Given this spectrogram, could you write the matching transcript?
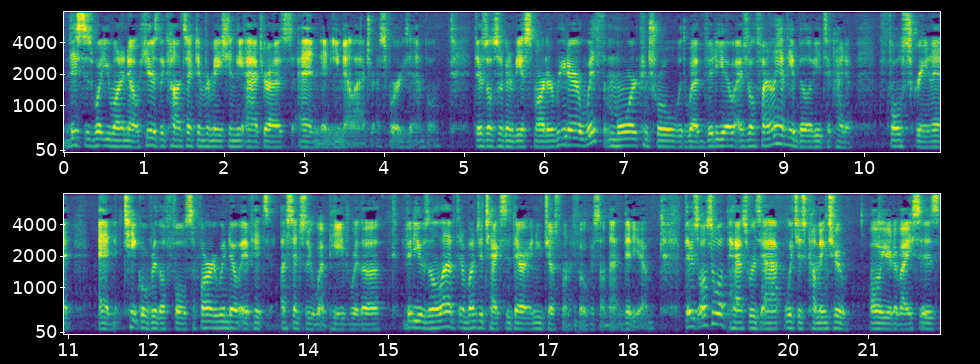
this is what you want to know. Here's the contact information, the address, and an email address, for example. There's also going to be a smarter reader with more control with web video, as you'll finally have the ability to kind of full screen it and take over the full Safari window if it's essentially a web page where the video is on the left and a bunch of text is there and you just want to focus on that video. There's also a passwords app which is coming to all your devices.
